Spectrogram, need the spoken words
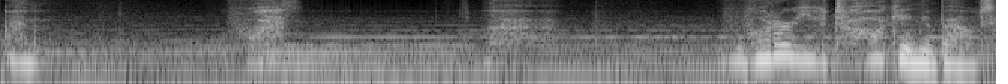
I'm... What? What are you talking about?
